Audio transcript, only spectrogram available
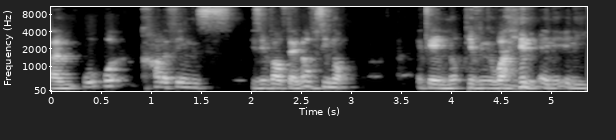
um, what, what kind of things is involved there? And obviously, not again, not giving away any any, any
